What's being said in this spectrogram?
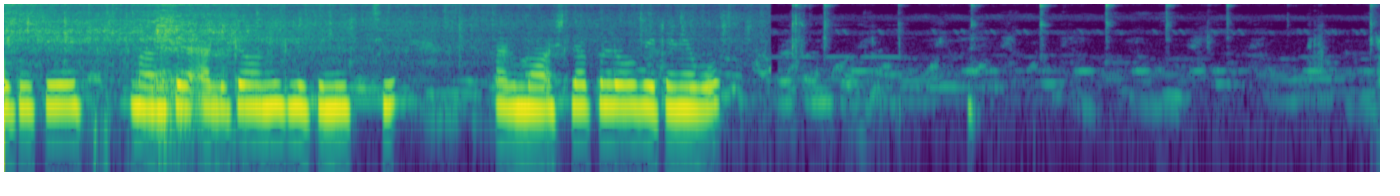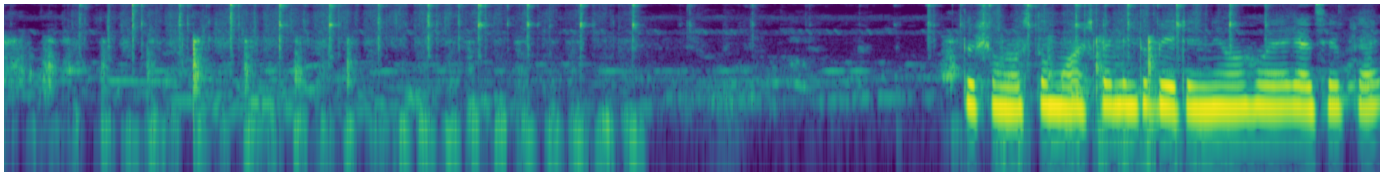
এদিকে মাংসের আলুটাও আমি ভেজে নিচ্ছি, আর মশলাগুলোও বেটে নেব। তো সমস্ত মশলা কিন্তু বেটে নেওয়া হয়ে গেছে প্রায়।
